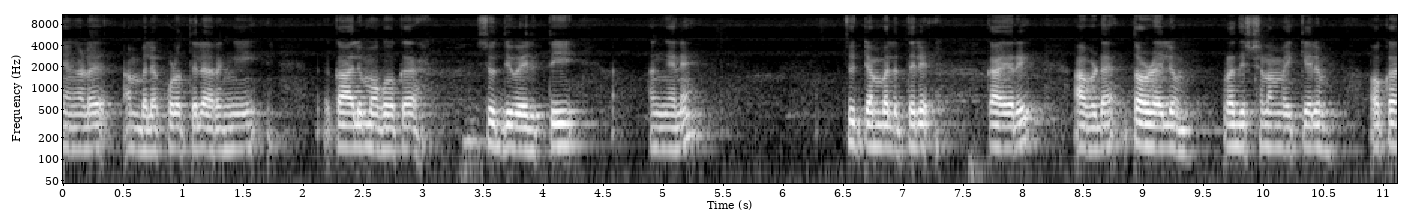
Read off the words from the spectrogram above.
ഞങ്ങൾ അമ്പലക്കുളത്തിൽ ഇറങ്ങി കാലും മുഖമൊക്കെ ശുദ്ധി വരുത്തി അങ്ങനെ ചുറ്റമ്പലത്തിൽ കയറി അവിടെ തൊഴലും പ്രദക്ഷിണം വയ്ക്കലും ഒക്കെ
